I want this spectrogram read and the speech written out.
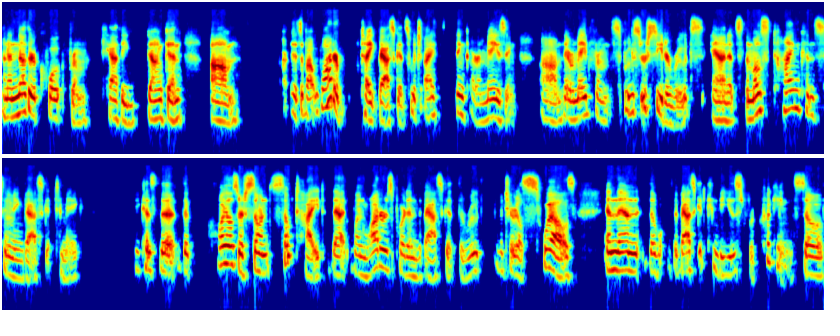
And another quote from Kathy Duncan um, is about watertight baskets, which I think are amazing. Um, they were made from spruce or cedar roots, and it's the most time consuming basket to make because the, the coils are sewn so tight that when water is poured in the basket, the root material swells, and then the, the basket can be used for cooking. So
